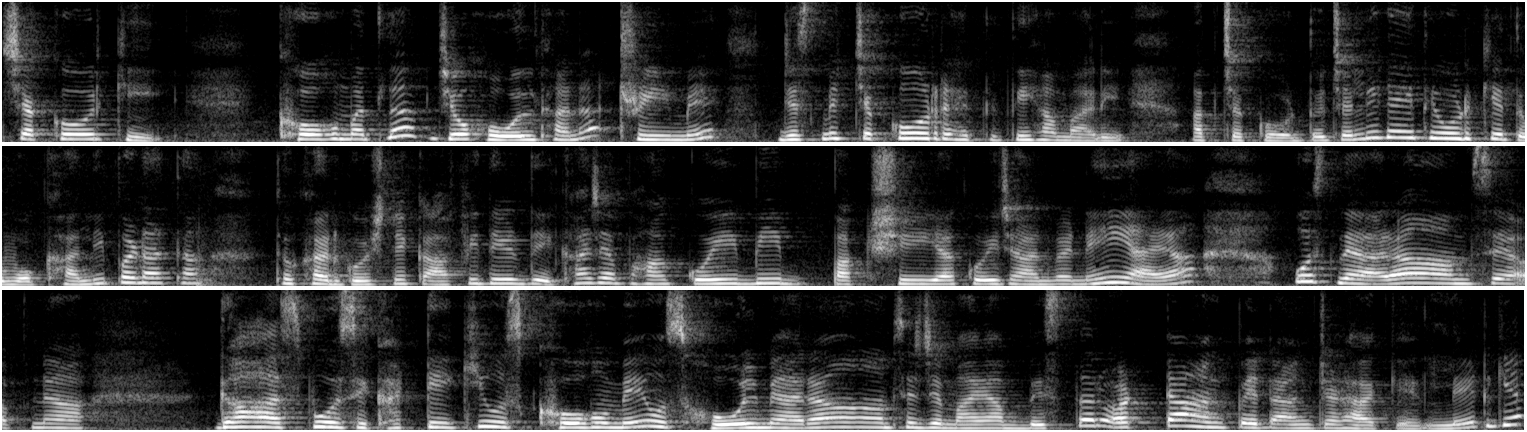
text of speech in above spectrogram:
चकोर की। खोह मतलब जो होल था ना, ट्री में, जिसमें चकोर रहती थी हमारी। अब चकोर तो चली गई थी उड़ के तो वो खाली पड़ा था। तो खरगोश ने काफ़ी देर देखा, जब वहाँ कोई भी पक्षी या कोई जानवर नहीं आया, उसने आराम से अपना घास फूस इकट्ठी की, उस खोह में, उस होल में आराम से जमाया बिस्तर और टांग पे टांग चढ़ा के लेट गया।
